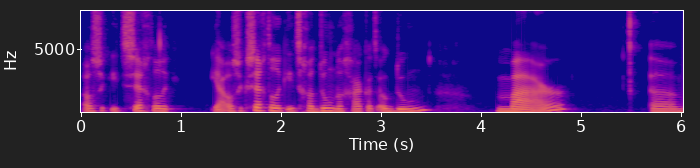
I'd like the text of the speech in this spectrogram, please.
Als ik iets zeg dat ik ja, als ik zeg dat ik iets ga doen, dan ga ik het ook doen. Maar ehm,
